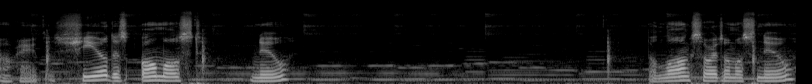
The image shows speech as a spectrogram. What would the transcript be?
Okay, the shield is almost new. The longsword's almost new.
